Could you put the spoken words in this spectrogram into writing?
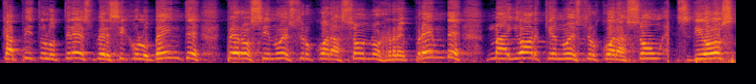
capítulo 3, versículo 20. Pero si nuestro corazón nos reprende, mayor que nuestro corazón es Dios.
